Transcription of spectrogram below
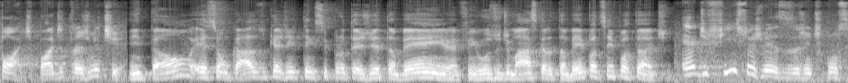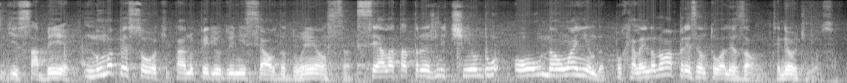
Pode, pode transmitir. Então, esse é um caso que a gente tem que se proteger também, enfim, o uso de máscara também pode ser importante. É difícil às vezes a gente conseguir saber numa pessoa que está no período inicial da doença se ela está transmitindo ou não ainda, porque ela ainda não apresentou a lesão, entendeu, Edmilson?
